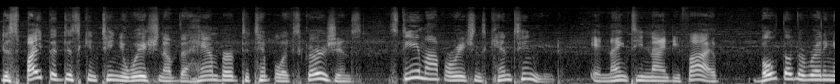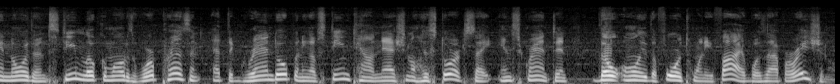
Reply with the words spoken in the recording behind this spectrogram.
Despite the discontinuation of the Hamburg to Temple excursions, steam operations continued. In 1995, both of the Reading and Northern steam locomotives were present at the grand opening of Steamtown National Historic Site in Scranton, though only the 425 was operational.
